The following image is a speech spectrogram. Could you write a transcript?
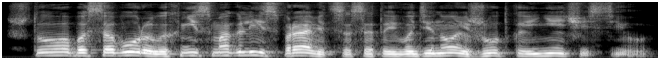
что оба Сабуровых не смогли справиться с этой водяной жуткой нечистью.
